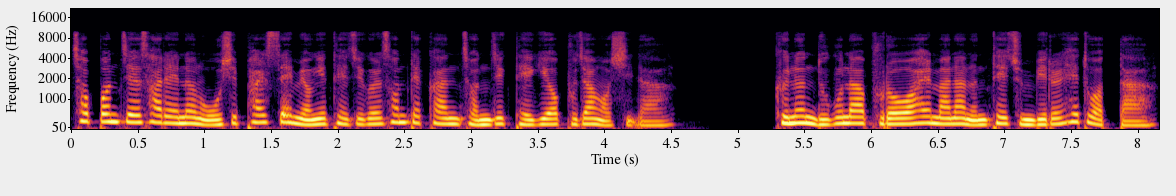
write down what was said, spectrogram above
첫 번째 사례는 58세 명예퇴직을 선택한 전직 대기업 부장 어씨다. 그는 누구나 부러워할 만한 은퇴 준비를 해두었다.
